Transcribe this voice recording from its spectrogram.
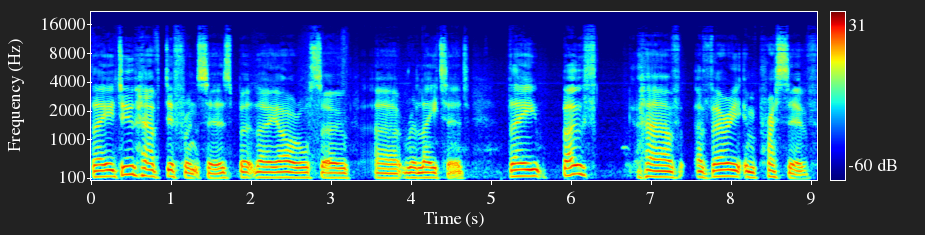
they do have differences, but they are also uh, related. They both have a very impressive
